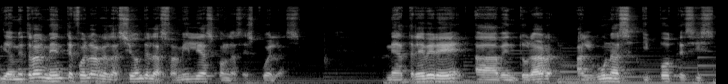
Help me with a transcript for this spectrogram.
diametralmente fue la relación de las familias con las escuelas. Me atreveré a aventurar algunas hipótesis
